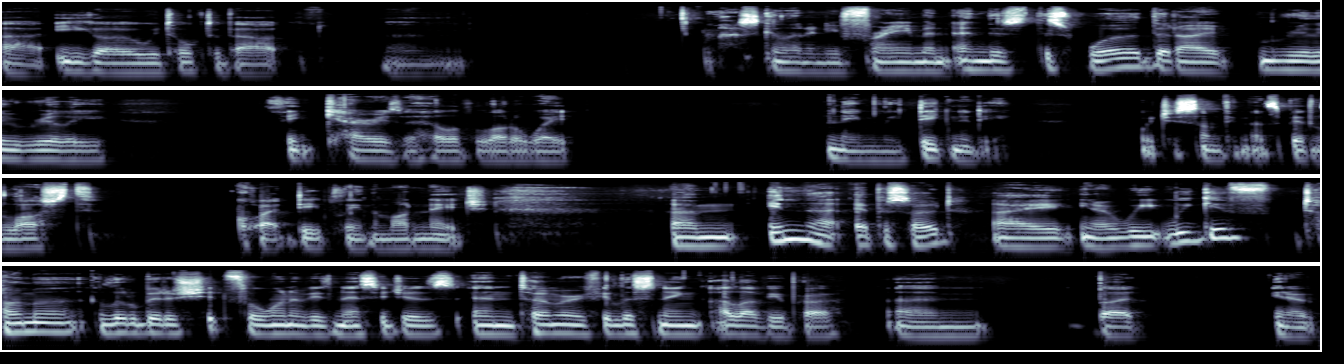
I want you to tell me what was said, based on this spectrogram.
uh, ego, we talked about um, masculinity frame, and, and this, this word that I really, really think carries a hell of a lot of weight, namely dignity, which is something that's been lost quite deeply in the modern age. Um, in that episode, I, you know, we, we give Toma a little bit of shit for one of his messages. And Toma, if you're listening, I love you, bro. Um, but, you know,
